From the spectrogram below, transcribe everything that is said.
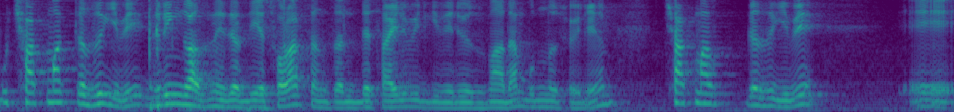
Bu çakmak gazı gibi. Green gaz nedir diye sorarsanız hani detaylı bilgi veriyoruz madem bunu da söyleyelim. Çakmak gazı gibi e,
